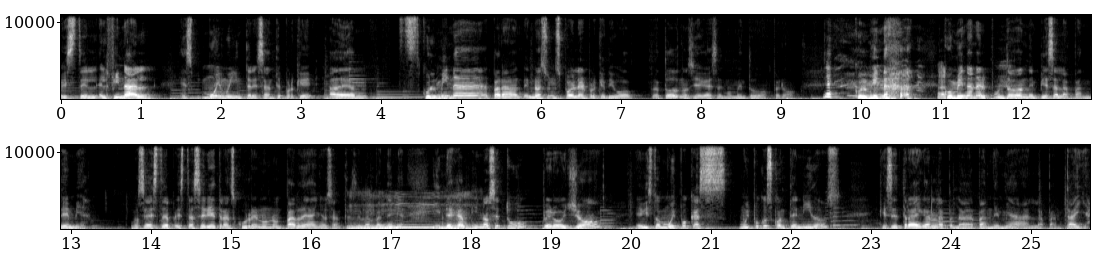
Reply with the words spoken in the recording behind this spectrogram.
este, el, el final es muy muy interesante porque um, culmina para, no es un spoiler porque digo, a todos nos llega ese momento, pero culmina, culmina en el punto donde empieza la pandemia. O sea, esta, esta serie transcurre en un, un par de años antes de la pandemia. Y, deja, y no sé tú, pero yo he visto muy pocas, muy pocos contenidos que se traigan la, la pandemia a la pantalla.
